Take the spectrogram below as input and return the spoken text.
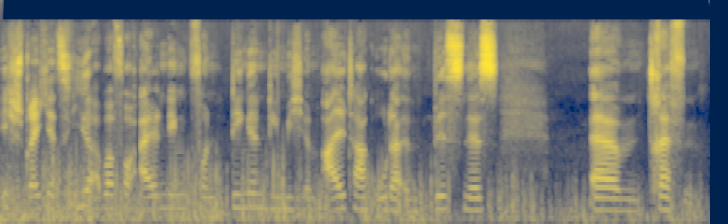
Ich spreche jetzt hier aber vor allen Dingen von Dingen, die mich im Alltag oder im Business ähm, treffen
